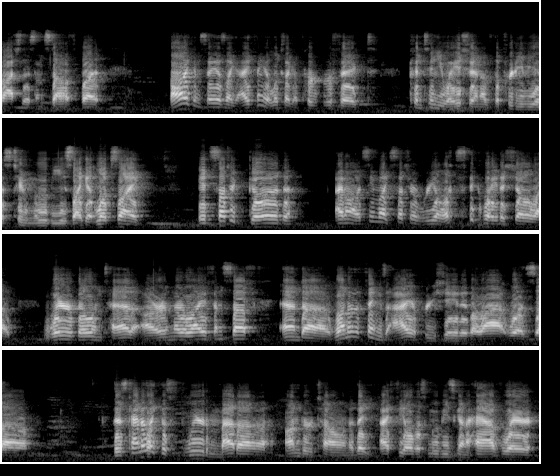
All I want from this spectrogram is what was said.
watch this and stuff. But all I can say is like I think it looks like a perfect continuation of the previous two movies. Like it looks like it's such a good. I don't know. It seemed like such a realistic way to show like where Bill and Ted are in their life and stuff. And uh, one of the things I appreciated a lot was um, there's kind of like this weird meta undertone that I feel this movie's going to have where,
